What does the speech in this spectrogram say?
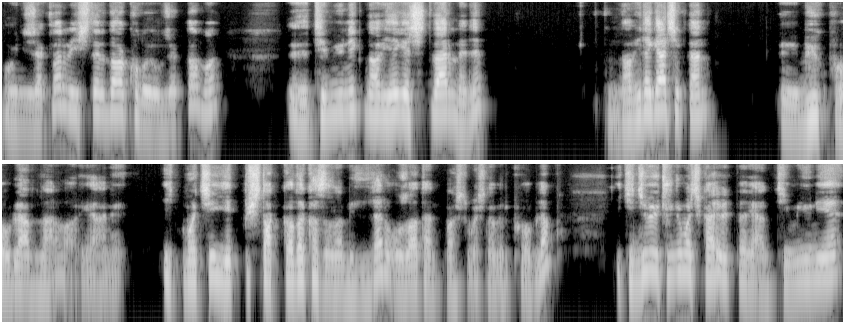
oynayacaklar ve işleri daha kolay olacaktı ama e, Team Unique Navi'ye geçit vermedi. Navi'de gerçekten e, büyük problemler var. Yani ilk maçı 70 dakikada kazanabildiler. O zaten başlı başına bir problem. İkinci ve üçüncü maçı kaybettiler. Yani Team Unique'ye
